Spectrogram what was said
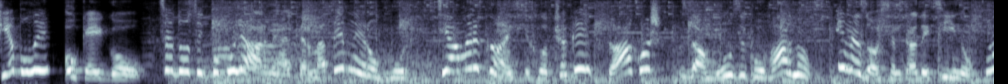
Ще були OK Go. Це досить популярний альтернативний рок-гурт. Ці американські хлопчаки також за музику гарну і не зовсім традиційну. Ну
